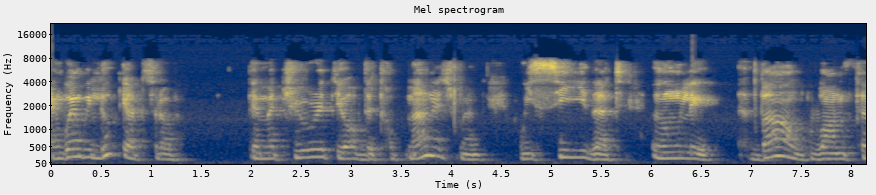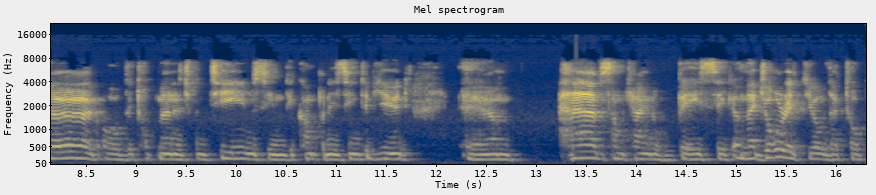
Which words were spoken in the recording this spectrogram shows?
And when we look at sort of the maturity of the top management, we see that only about one third of the top management teams in the companies interviewed um, have some kind of basic, a majority of the top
